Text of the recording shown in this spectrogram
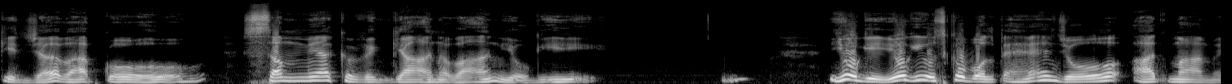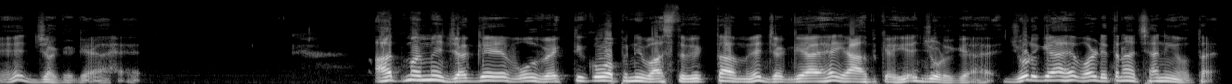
कि जब आपको सम्यक विज्ञानवान योगी योगी योगी उसको बोलते हैं जो आत्मा में जग गया है। आत्मा में जग गए, वो व्यक्ति को अपनी वास्तविकता में जग गया है या आप कहिए जुड़ गया है। जुड़ गया है वर्ड इतना अच्छा नहीं होता है।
